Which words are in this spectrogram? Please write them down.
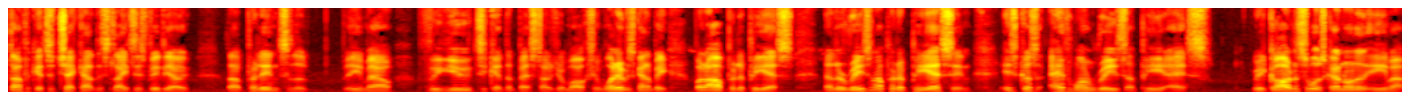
don't forget to check out this latest video that I put into the email for you to get the best out of your marketing, whatever it's going to be. But I'll put a PS. Now, the reason I put a PS in is because everyone reads a PS, regardless of what's going on in the email.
